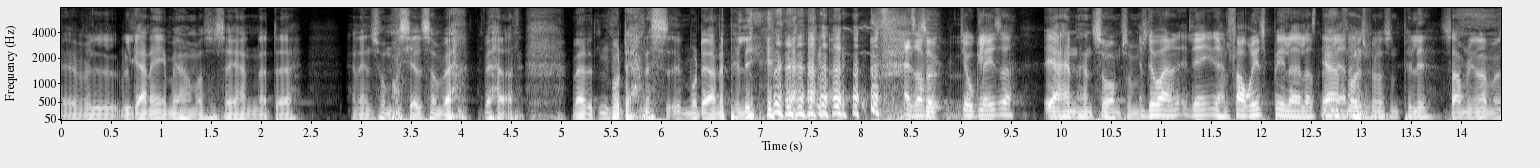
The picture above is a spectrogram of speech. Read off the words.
øh, ville, ville gerne af med ham, og så sagde han, at øh, han anså Martial som hvad, hvad, hvad det, den moderne, moderne Pelé. Altså, så- Joe Glazer, ja, han, han så ham som... Jamen, det var en, det hans favoritspiller, eller sådan Ja, noget. han spiller sådan Pelé sammenligner med.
